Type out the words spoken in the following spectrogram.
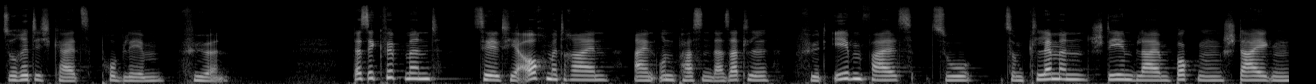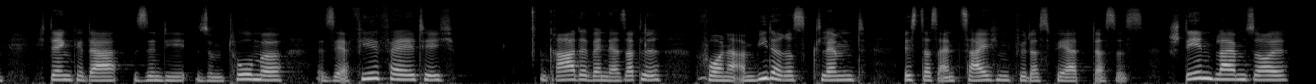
zu Rittigkeitsproblemen führen. Das Equipment zählt hier auch mit rein. Ein unpassender Sattel führt ebenfalls zu zum Klemmen, Stehenbleiben, Bocken, Steigen. Ich denke, da sind die Symptome sehr vielfältig. Gerade wenn der Sattel vorne am Widerriss klemmt, ist das ein Zeichen für das Pferd, dass es stehen bleiben soll.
